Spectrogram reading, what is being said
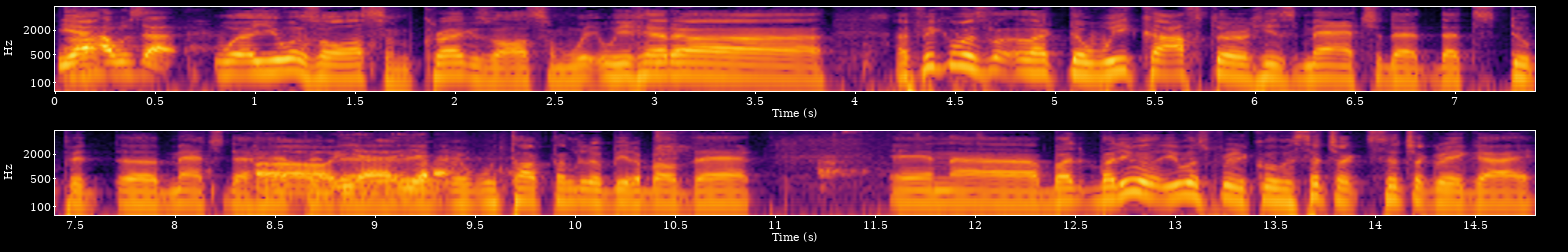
Yeah, uh, how was that? Well, he was awesome. Craig is awesome. We we had a, I think it was like the week after his match that that stupid uh, match that happened. Oh yeah, uh, yeah. We, we talked a little bit about that, and uh, but but he was he was pretty cool. He's such a such a great guy.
